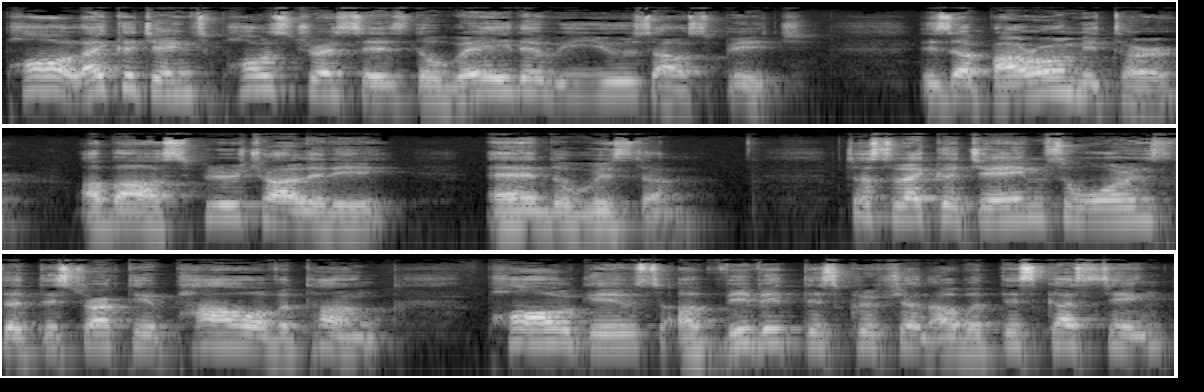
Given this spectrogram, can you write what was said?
Paul, like James, Paul stresses the way that we use our speech is a barometer of our spirituality and wisdom. Just like James warns the destructive power of a tongue, Paul gives a vivid description of a disgusting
